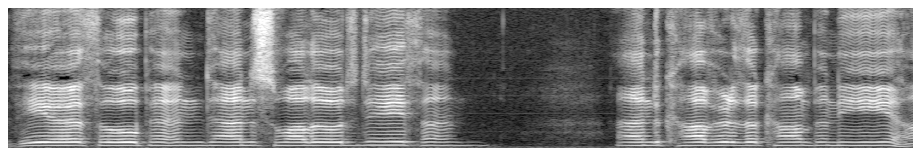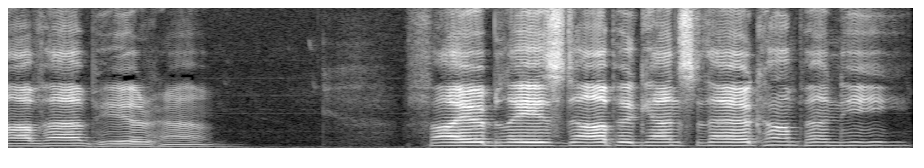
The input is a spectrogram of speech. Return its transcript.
The earth opened and swallowed Dathan, and covered the company of Abiram. Fire blazed up against their company,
